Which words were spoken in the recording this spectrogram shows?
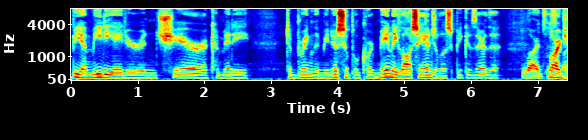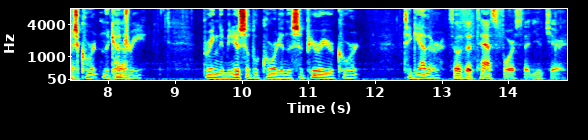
be a mediator and chair a committee to bring the municipal court, mainly Los Angeles, because they're the largest, largest court in the country, yeah. bring the municipal court and the superior court together. So the task force that you chaired.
